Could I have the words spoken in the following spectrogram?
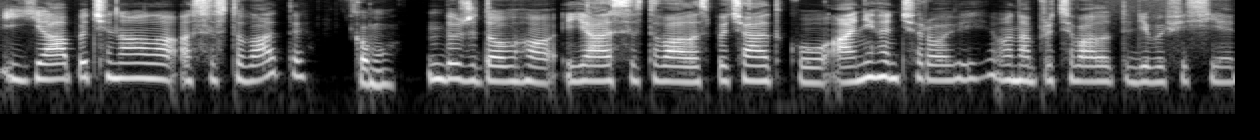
я починала асистувати. Кому? Дуже довго я асистувала спочатку Ані Гончаровій. Вона працювала тоді в офісіель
